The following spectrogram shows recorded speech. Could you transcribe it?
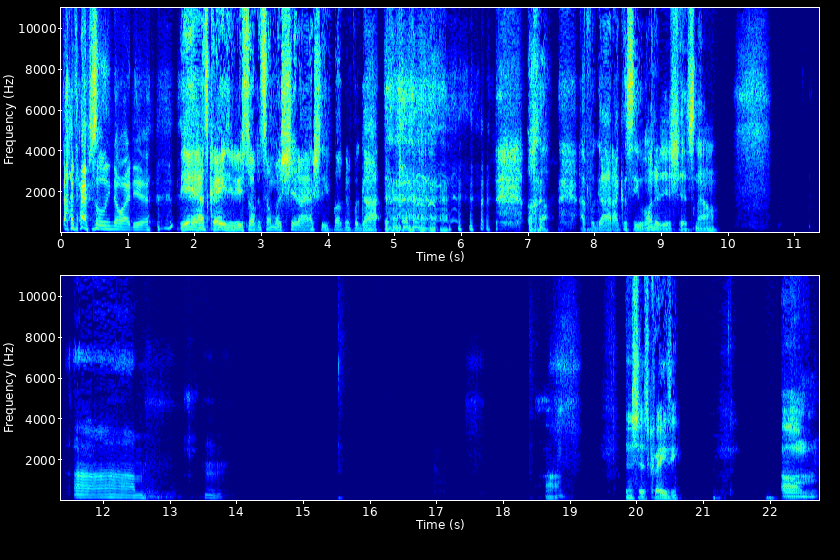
I have absolutely no idea. Yeah, that's crazy. Was talking so much shit, I actually fucking forgot. I forgot. I can see one of these shits now. Um, hmm. Um, this shit's crazy. Um,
